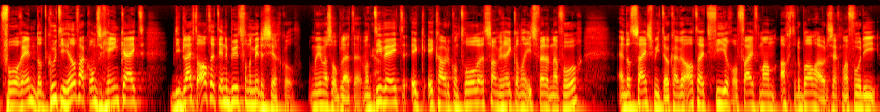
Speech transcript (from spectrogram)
voorin, dat Guti heel vaak om zich heen kijkt. Die blijft altijd in de buurt van de middencirkel. Daar moet je maar eens opletten. Want die weet, ik, ik hou de controle. Het Sangaré kan er iets verder naar voren. En dat zei Smit ook. Hij wil altijd vier of vijf man achter de bal houden. Zeg maar voor die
